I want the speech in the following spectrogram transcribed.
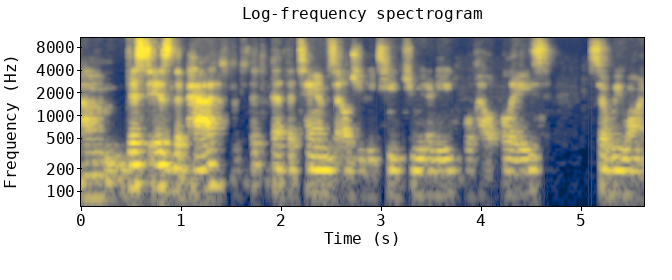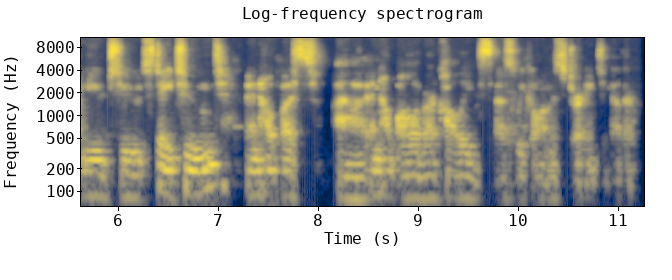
Um, this is the path that, that the TAMS LGBT community will help blaze. So we want you to stay tuned and help us uh, and help all of our colleagues as we go on this journey together.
